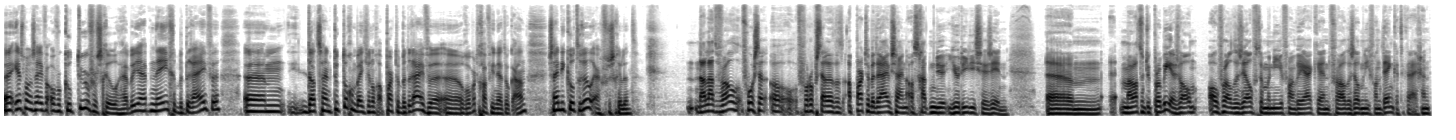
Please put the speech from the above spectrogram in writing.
Uh, eerst maar eens even over cultuurverschil hebben. Je hebt negen bedrijven. Um, dat zijn natuurlijk toch een beetje nog aparte bedrijven. Robert gaf je net ook aan. Zijn die cultureel erg verschillend? Nou, laten we vooral oh, vooropstellen dat het aparte bedrijven zijn als het gaat om de juridische zin. Um, maar wat we natuurlijk proberen is wel om overal dezelfde manier van werken en vooral dezelfde manier van denken te krijgen. En,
